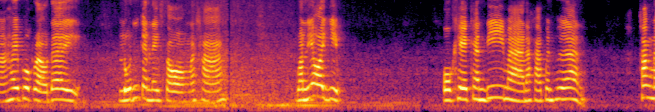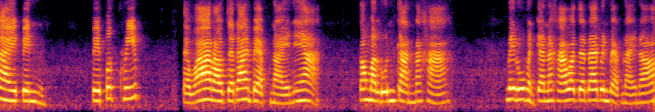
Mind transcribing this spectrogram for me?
มาให้พวกเราได้ลุ้นกันในซองนะคะ วันนี้ออยหยิบ โอเคแคนดี้มานะคะเพื่อนๆ ข้างในเป็นเปเปอร์คริปแต่ว่าเราจะได้แบบไหนเนี่ย ต้องมาลุ้นกันนะคะ ไม่รู้เหมือนกันนะคะ ว่าจะได้เป็นแบบไหนเนาะ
